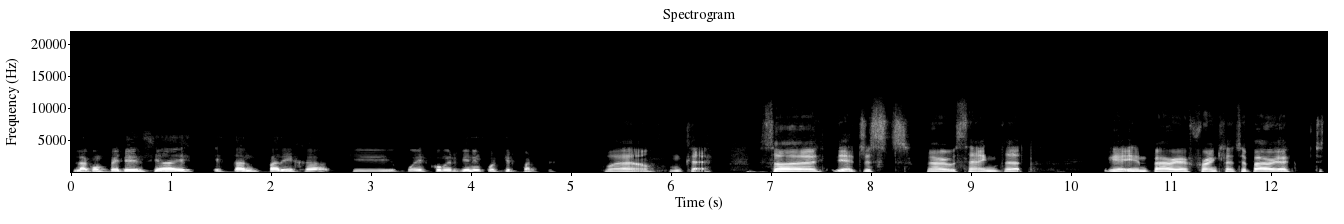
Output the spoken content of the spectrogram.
la competencia es, es tan pareja que puedes comer bien en cualquier parte. Wow. Okay. So yeah, just Mario was saying that yeah, in Barrio Franklin. So Barrio, just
